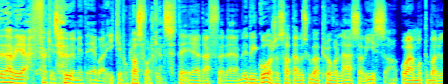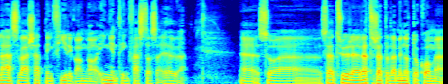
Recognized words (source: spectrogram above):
det er der vi er. Fuckings hodet mitt er bare ikke på plass, folkens. Det er derfor det. I går så satt jeg og skulle bare prøve å lese avisa, og jeg måtte bare lese hver setning fire ganger, og ingenting festa seg i hodet. Eh, så, eh, så, jeg tror rett og slett at jeg blir nødt til å komme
